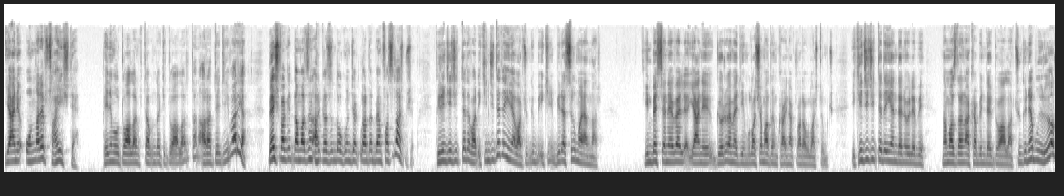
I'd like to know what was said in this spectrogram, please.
Yani onlar hep sahih işte. Benim o dualarım kitabındaki dualardan ara dediği var ya. Beş vakit namazın arkasında okunacaklarda ben fasıl açmışım. Birinci ciltte de var. ikincide de yine var. Çünkü iki, bire sığmayanlar. 25 sene evvel yani göremediğim, ulaşamadığım kaynaklara ulaştığım için. İkinci ciltte de yeniden öyle bir namazların akabinde dualar. Çünkü ne buyuruyor?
